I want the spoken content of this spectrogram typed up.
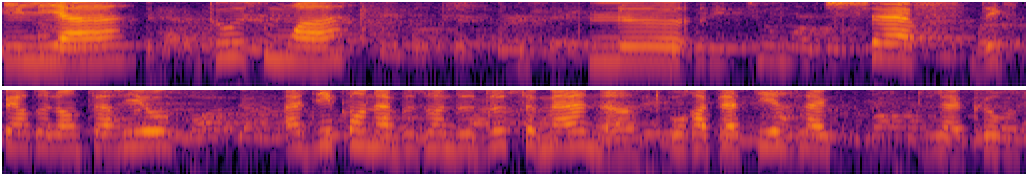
Il y a 12 mois, le chef d'experts de l'Ontario a dit qu'on a besoin de deux semaines pour aplatir la, la curve.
